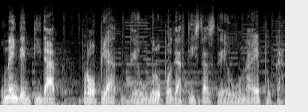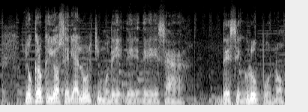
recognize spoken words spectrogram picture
una identidad propia de un grupo de artistas de una época. Yo creo que yo sería el último de, esa, de ese grupo, ¿no?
